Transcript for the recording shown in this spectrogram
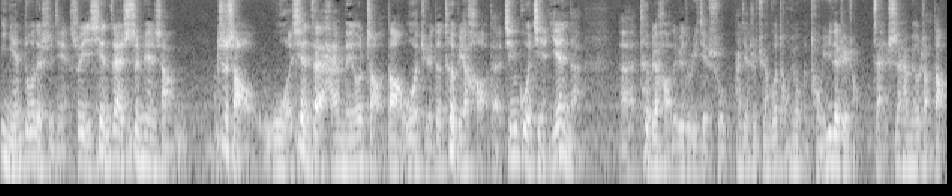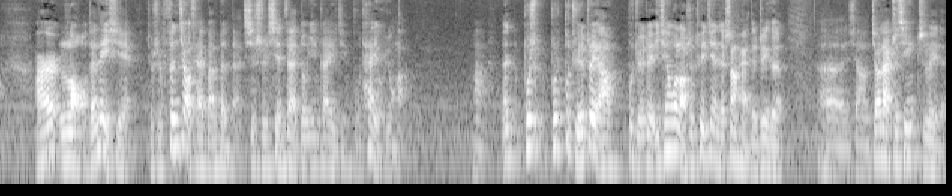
一年多的时间，所以现在市面上至少我现在还没有找到我觉得特别好的、经过检验的，呃，特别好的阅读理解书，而且是全国统用统一的这种，暂时还没有找到。而老的那些就是分教材版本的，其实现在都应该已经不太有用了，啊，嗯，不是不不绝对啊，不绝对。以前我老师推荐的上海的这个，呃，像交大之星之类的，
